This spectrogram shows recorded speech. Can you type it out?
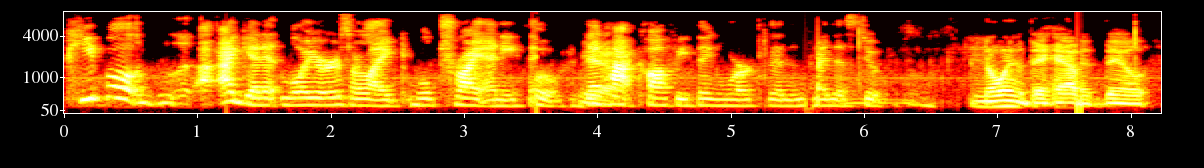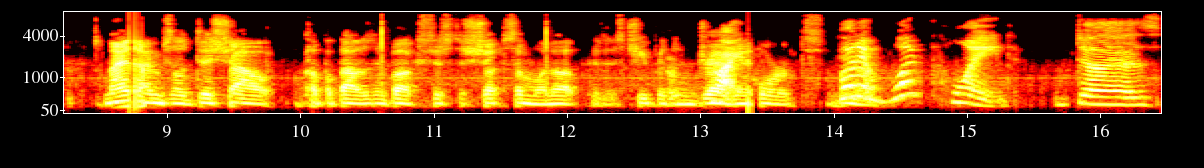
people I get it, lawyers are like, we'll try anything. Oh, that Yeah. hot coffee thing worked, then try this too. Knowing that they have it, they'll nine times they'll dish out a couple thousand bucks just to shut someone up because it's cheaper than dragging Right. courts. But know. at what point does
